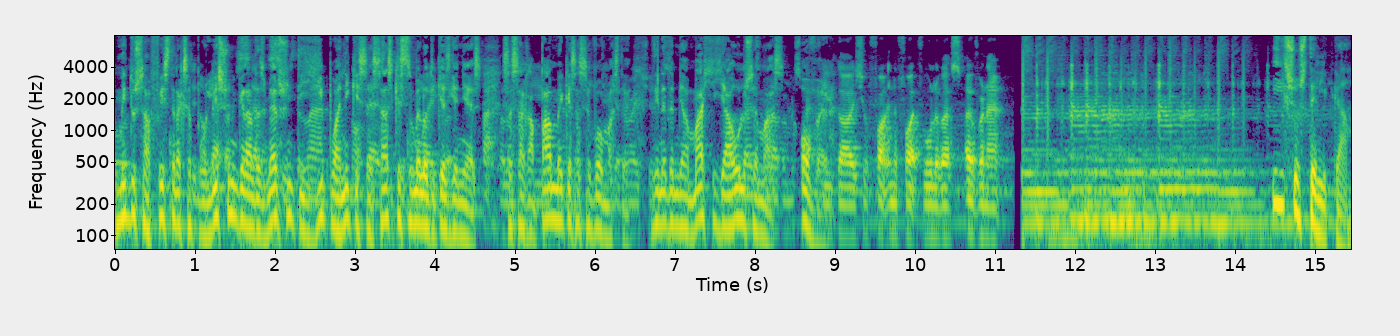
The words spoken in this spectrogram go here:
Μην τους αφήσετε να ξεπολύσουν και να δεσμεύσουν τη γη που ανήκει σε εσάς και στις μελλοντικές γενιές. Σας αγαπάμε και σας σεβόμαστε. Δίνετε μια μάχη για όλους εμάς. Over. Ίσως τελικά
